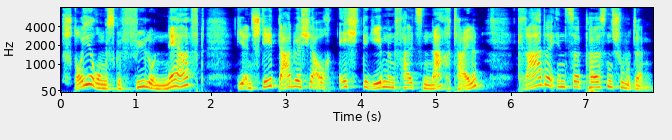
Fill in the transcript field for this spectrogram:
Steuerungsgefühl und nervt, die entsteht dadurch ja auch echt gegebenenfalls ein Nachteil. Gerade in Third-Person-Shootern.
